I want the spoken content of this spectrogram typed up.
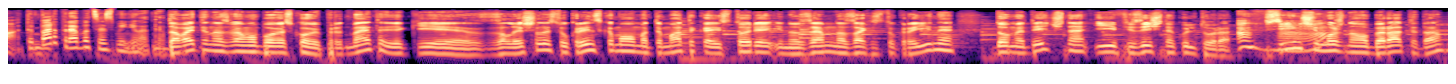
нема. Тепер треба це змінювати. Давайте назвемо обов'язкові предмети, які залишились: українська мова, математика, історія, іноземна, захист України, домедична і фізична культура. Ага. Всі інші можна обирати, да?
